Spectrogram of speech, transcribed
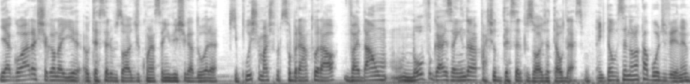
E agora, chegando aí o terceiro episódio com essa investigadora que puxa mais pro sobrenatural, vai dar um, um novo gás ainda a partir do terceiro episódio até o décimo. Então você ainda não acabou de ver, né?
